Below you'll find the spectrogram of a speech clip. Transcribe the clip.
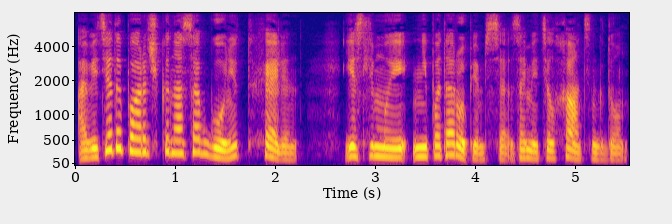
«А ведь эта парочка нас обгонит, Хелен, если мы не поторопимся», — заметил Хантингдон.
